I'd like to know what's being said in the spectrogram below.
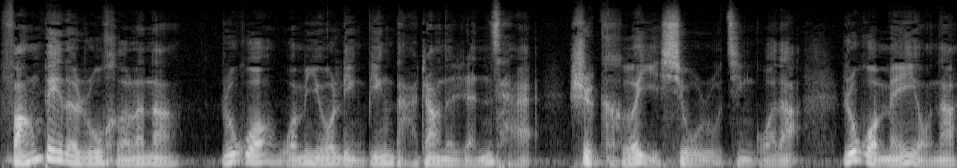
防备的如何了呢？如果我们有领兵打仗的人才，是可以羞辱晋国的；如果没有呢，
